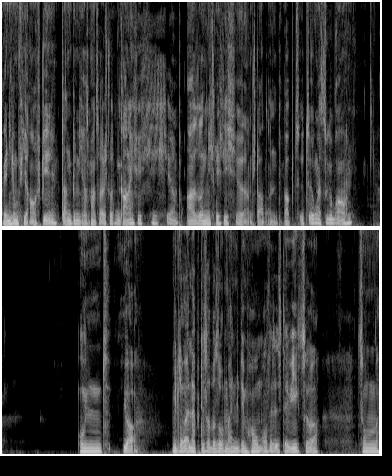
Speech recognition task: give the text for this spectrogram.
wenn ich um vier aufstehe, dann bin ich erstmal zwei Stunden gar nicht richtig, also nicht richtig äh, am Start und überhaupt jetzt irgendwas zu gebrauchen. Und ja, mittlerweile habe ich das aber so, mein, mit dem Homeoffice ist der Weg zur, zum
